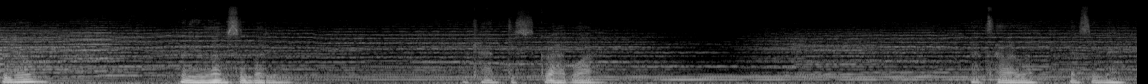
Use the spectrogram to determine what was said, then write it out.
You know, when you love somebody, you can't describe why. That's how I love Bessie May.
